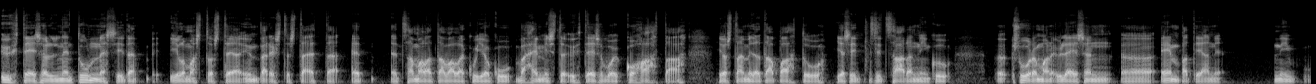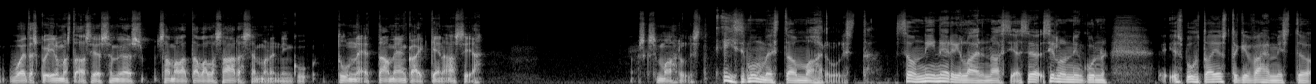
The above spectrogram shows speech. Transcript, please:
yhteisöllinen tunne siitä ilmastosta ja ympäristöstä, että et, et samalla tavalla kuin joku vähemmistöyhteisö voi kohahtaa jostain, mitä tapahtuu, ja sitten sit saada niin kuin suuremman yleisön ö, empatian niin voitaisiko ilmastoasioissa myös samalla tavalla saada semmoinen niin kuin tunne, että tämä on meidän kaikkien asia? Olisiko se mahdollista? Ei se mun mielestä ole mahdollista. Se on niin erilainen asia. Se, silloin niin kuin, jos puhutaan jostakin vähemmistö,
